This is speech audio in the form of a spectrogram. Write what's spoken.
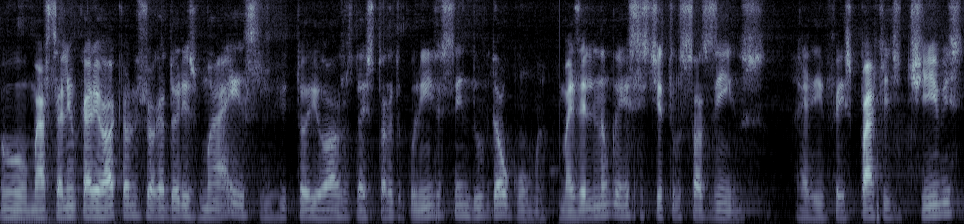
O Marcelinho Carioca é um dos jogadores mais vitoriosos da história do Corinthians, sem dúvida alguma. Mas ele não ganhou esses títulos sozinhos. Ele fez parte de times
